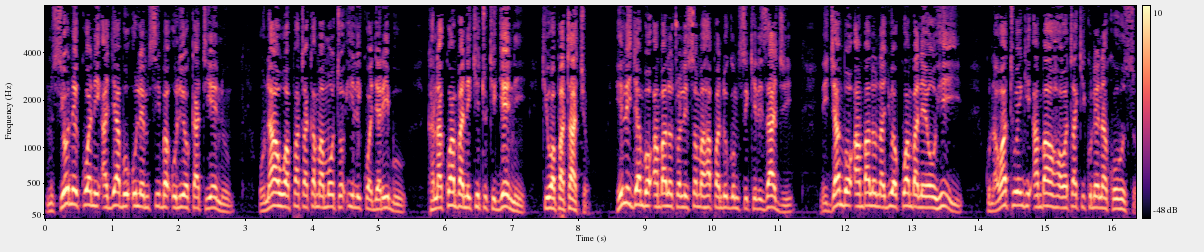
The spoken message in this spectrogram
msione kuwa ni ajabu ule msiba ulio kati yenu unaowapata kama moto ili kuwajaribu kana kwamba ni kitu kigeni kiwapatacho. Hili jambo ambalo twalisoma hapa ndugu msikilizaji ni jambo ambalo najua kwamba leo hii kuna watu wengi ambao hawataki kunena kuhusu.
